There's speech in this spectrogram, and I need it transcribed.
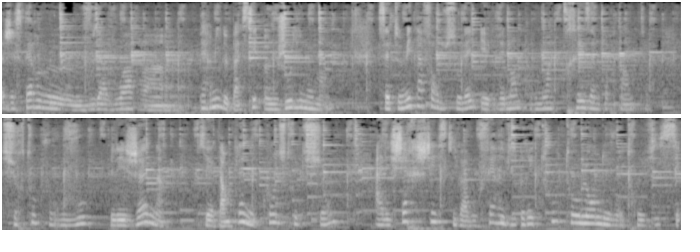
J'espère vous avoir euh, permis de passer un joli moment. Cette métaphore du soleil est vraiment pour moi très importante, surtout pour vous les jeunes qui êtes en pleine construction. Allez chercher ce qui va vous faire vibrer tout au long de votre vie, c'est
